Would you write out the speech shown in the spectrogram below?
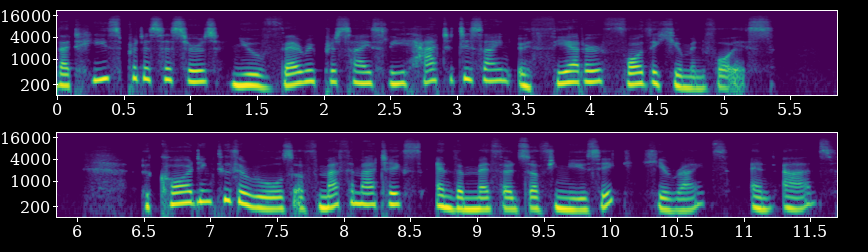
that his predecessors knew very precisely how to design a theater for the human voice. According to the rules of mathematics and the methods of music, he writes and adds,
